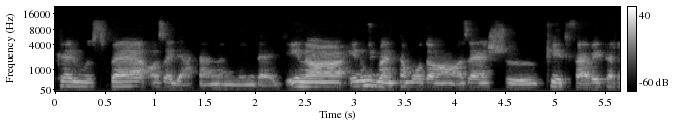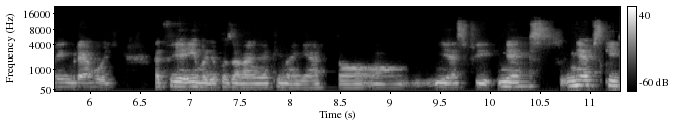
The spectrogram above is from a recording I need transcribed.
kerülsz be, az egyáltalán nem mindegy. Én, a, én úgy mentem oda az első két felvételimre, hogy Hát ugye én vagyok az a lány, aki megjárta a Nyevszki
